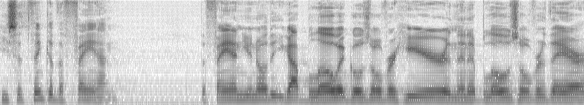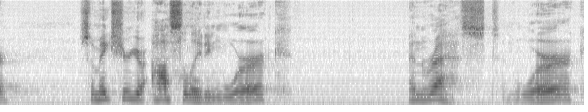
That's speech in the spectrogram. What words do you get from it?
He said, Think of the fan. The fan, you know, that you got blow, it goes over here and then it blows over there. So make sure you're oscillating work and rest, and work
